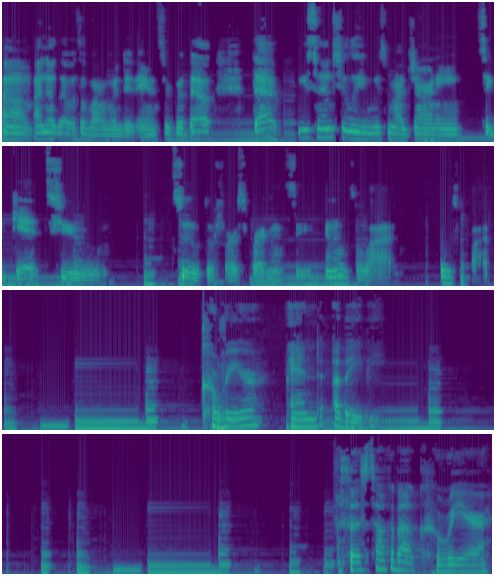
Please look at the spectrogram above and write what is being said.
um, I know that was a long-winded answer, but that that essentially was my journey to get to to the first pregnancy, and it was a lot. It was a lot. Career and a baby. So let's talk about career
